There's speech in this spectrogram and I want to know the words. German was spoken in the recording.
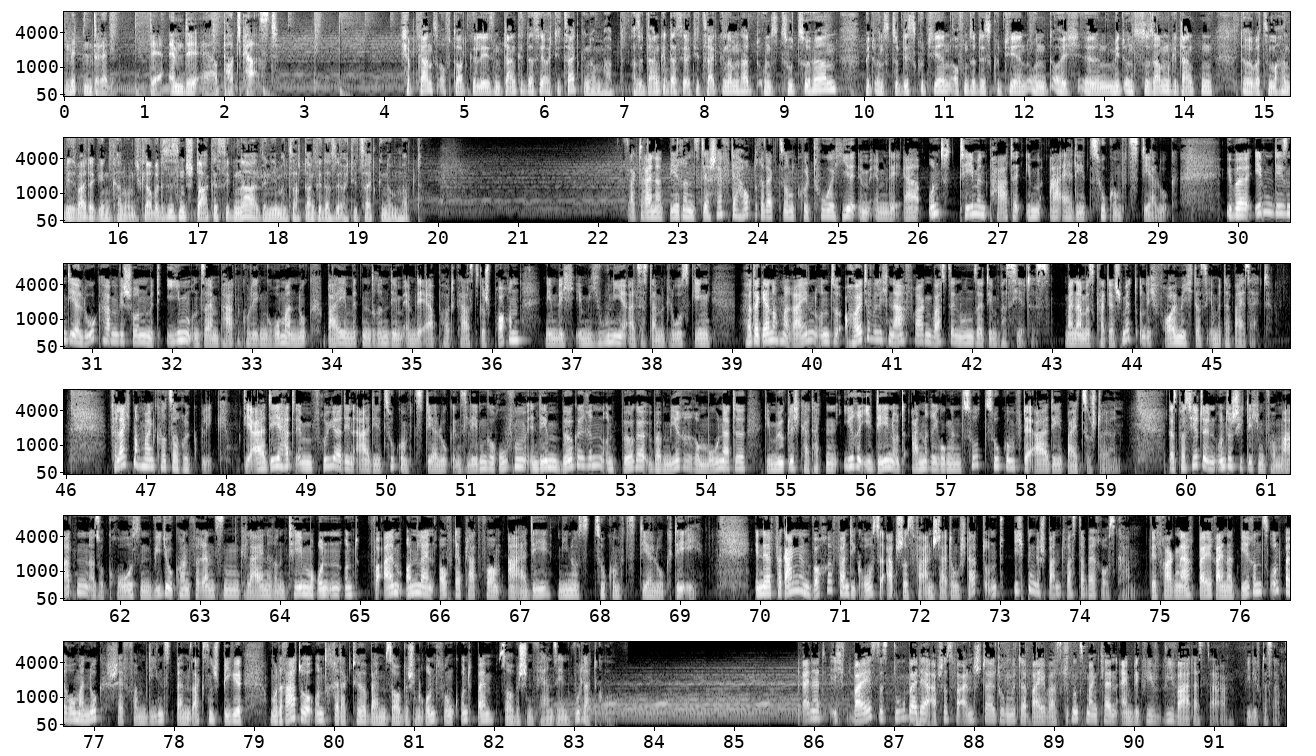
Mittendrin, der MDR Podcast. Ich habe ganz oft dort gelesen, danke, dass ihr euch die Zeit genommen habt. Also danke, dass ihr euch die Zeit genommen habt, uns zuzuhören, mit uns zu diskutieren, offen zu diskutieren und euch äh, mit uns zusammen Gedanken darüber zu machen, wie es weitergehen kann. Und ich glaube, das ist ein starkes Signal, wenn jemand sagt, danke, dass ihr euch die Zeit genommen habt sagt Reinhard Behrens, der Chef der Hauptredaktion Kultur hier im MDR und Themenpate im ARD Zukunftsdialog. Über eben diesen Dialog haben wir schon mit ihm und seinem Patenkollegen Roman Nuck bei mittendrin dem MDR-Podcast gesprochen, nämlich im Juni, als es damit losging. Hört da gerne noch mal rein und heute will ich nachfragen, was denn nun seitdem passiert ist. Mein Name ist Katja Schmidt und ich freue mich, dass ihr mit dabei seid. Vielleicht noch mal ein kurzer Rückblick. Die ARD hat im Frühjahr den ARD Zukunftsdialog ins Leben gerufen, in dem Bürgerinnen und Bürger über mehrere Monate die Möglichkeit hatten, ihre Ideen und Anregungen zur Zukunft der ARD beizusteuern. Das passierte in unterschiedlichen Formaten, also großen Videokonferenzen, kleineren Themenrunden und vor allem online auf der Plattform ard-zukunftsdialog.de. In der vergangenen Woche fand die große Abschlussveranstaltung statt und ich bin gespannt, was dabei rauskam. Wir fragen nach bei Reinhard Behrens und bei Roman Nuck, Chef vom Dienst beim Sachsenspiegel, Moderator und Redakteur beim Sorbischen Rundfunk und beim Sorbischen Fernsehen Wulatko. Reinhard, ich weiß, dass du bei der Abschlussveranstaltung mit dabei warst. Gib uns mal einen kleinen Einblick. Wie, wie war das da? Wie lief das ab?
